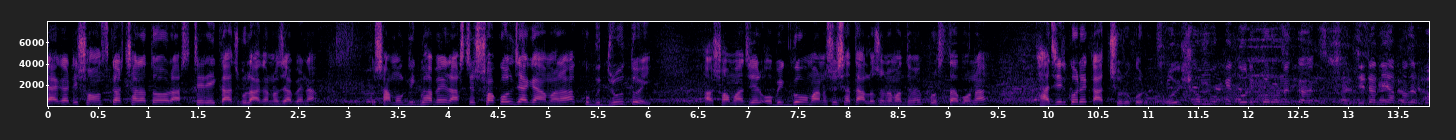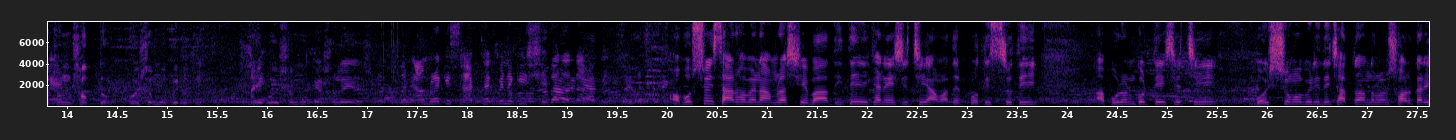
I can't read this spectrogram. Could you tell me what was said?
জায়গাটি সংস্কার ছাড়া তো রাষ্ট্রের এই কাজগুলো আগানো যাবে না। সামগ্রিকভাবে রাষ্ট্রের সকল জায়গায় আমরা খুব দ্রুতই সমাজের অভিজ্ঞ মানুষের সাথে আলোচনার মাধ্যমে প্রস্তাবনা হাজির করে কাজ শুরু করব। বৈষম্যকে দূরীকরণের কাজ যেটা নিয়ে আপনাদের প্রথম শব্দ বৈষম্য বিরোধী। আসলে মানে আমরা কি সার থাকবে নাকি অবশ্যই স্যার হবে না আমরা সেবা দিতে এখানে এসেছি আমাদের প্রতিশ্রুতি পূরণ করতে এসেছি। বৈষম্য বিরোধী ছাত্র আন্দোলন সরকারি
